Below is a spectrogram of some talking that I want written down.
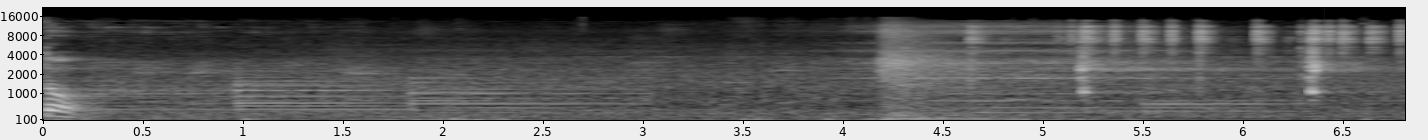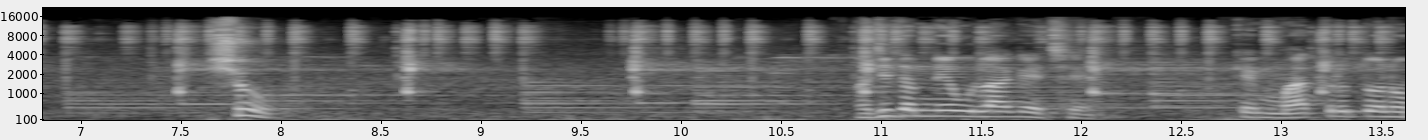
તો શું? હજી તમને એવું લાગે છે કે માતૃત્વનો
